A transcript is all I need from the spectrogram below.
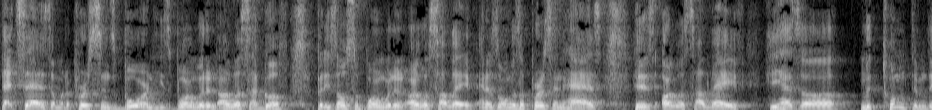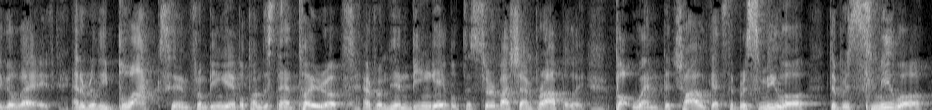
that says that when a person's born, he's born with an Arlas Aguf, but he's also born with an Arlas Alev. And as long as a person has his Arlas Alev, he has a mitumtim de galev, and it really blocks him from being able to understand Torah and from him being able to serve Hashem properly. But when the child gets the bris milah, the bris milah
